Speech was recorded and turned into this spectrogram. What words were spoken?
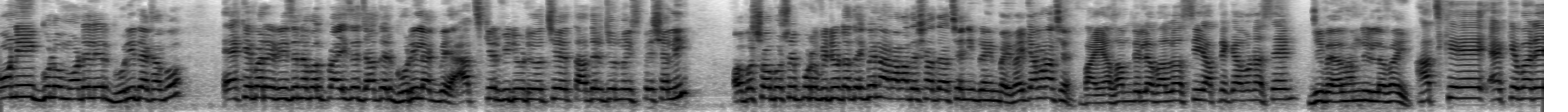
অনেকগুলো মডেলের ঘড়ি দেখাবো। একেবারে রিজনেবল প্রাইসে যাদের ঘড়ি লাগবে আজকের ভিডিওটি হচ্ছে তাদের জন্য স্পেশালি অবশ্যই অবশ্যই পুরো ভিডিওটা দেখবেন আর আমাদের সাথে আছেন ইব্রাহিম ভাই। ভাই কেমন আছেন? ভাই আলহামদুলিল্লাহ ভালো আছি। আপনি কেমন আছেন? জি ভাই আলহামদুলিল্লাহ ভাই। আজকে একেবারে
